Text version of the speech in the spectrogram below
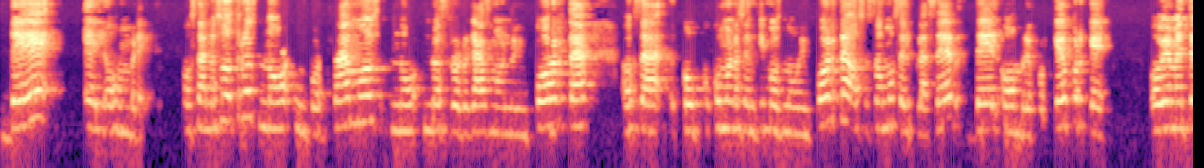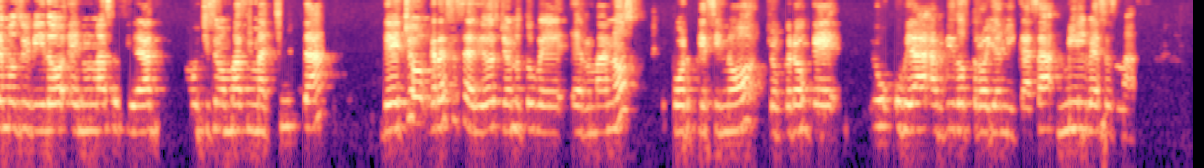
de el hombre. O sea, nosotros no importamos, no, nuestro orgasmo no importa, o sea, cómo, nos sentimos no importa, o sea, somos el placer del hombre. ¿Por qué? Porque obviamente hemos vivido en una sociedad muchísimo más machista, de hecho, gracias a Dios yo no tuve hermanos, porque si no, yo creo que hubiera ardido Troya en mi casa mil veces más.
